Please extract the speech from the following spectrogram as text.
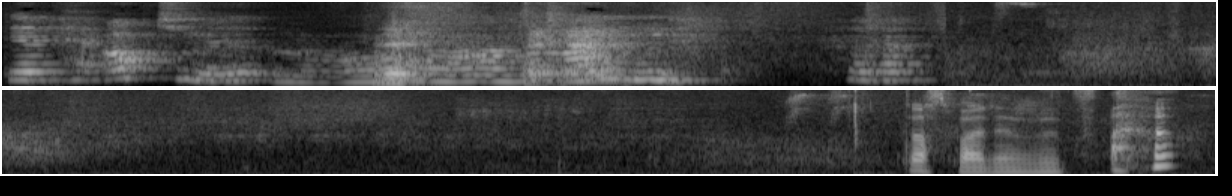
Der Pe Optimist. Oh, Mann! Das war der Witz.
